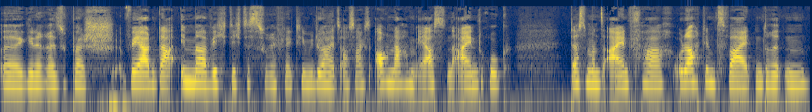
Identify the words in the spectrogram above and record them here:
äh, generell super schwer und da immer wichtig, das zu reflektieren, wie du halt auch sagst, auch nach dem ersten Eindruck, dass man es einfach, oder auch dem zweiten, dritten,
